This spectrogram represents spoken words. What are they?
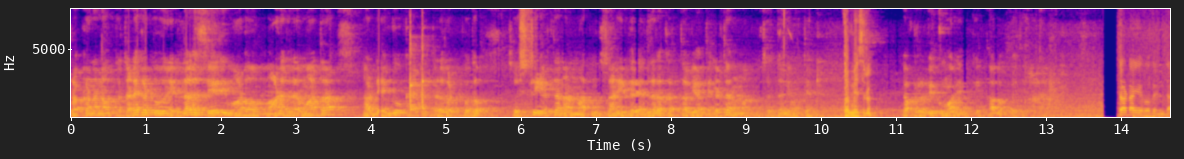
ಪ್ರಕರಣ ನಾವು ತಡೆಗಟ್ಟುವ ಎಲ್ಲರೂ ಸೇರಿ ಮಾಡೋ ಮಾಡಿದ್ರೆ ಮಾತ್ರ ನಾವು ಡೆಂಗ್ಯೂ ಕಾಯಿಲೆ ತಡೆಗಟ್ಬೋದು. ಸೊ ಇಷ್ಟು ಹೇಳ್ತಾ ನಾನು ಮಾತು ಮುಗಿಸ್ತಾನೆ. ಇದರ ಎಲ್ಲರ ಕರ್ತವ್ಯ ಅಂತ ಹೇಳ್ತಾ ನಾನು ಮಾತು ಮುಗಿಸ್ತೇನೆ. ಧನ್ಯವಾದ. ತಮ್ಮ ಹೆಸರು? ಡಾಕ್ಟರ್ ರವಿಕುಮಾರ್ ಎನ್ಕೆ ತಾಲೂಕು ವೈದ್ಯ. ಸ್ಟಾರ್ಟ್ ಆಗಿರೋದ್ರಿಂದ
